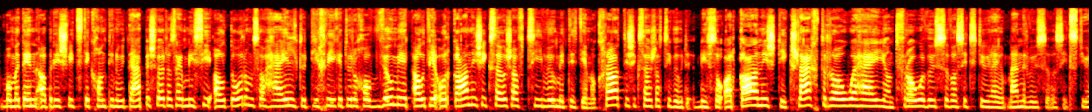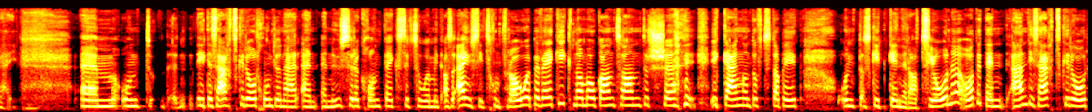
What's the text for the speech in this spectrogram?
Wo man dann aber in der Schweiz die Kontinuität beschwört und sagt, wir sind auch darum so heil durch die Kriege durchgekommen, weil wir auch die organische Gesellschaft sind, weil wir die demokratische Gesellschaft sind, weil wir so organisch die Geschlechterrollen haben und die Frauen wissen, was sie zu tun haben und die Männer wissen, was sie zu tun haben. Ähm, und in den 60er Jahren kommt ja ein, ein äußerer Kontext dazu. Mit, also einerseits kommt die Frauenbewegung nochmal ganz anders äh, in Gänge und auf das Tapet. Und es gibt Generationen, oder? Denn Ende 60er Jahre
